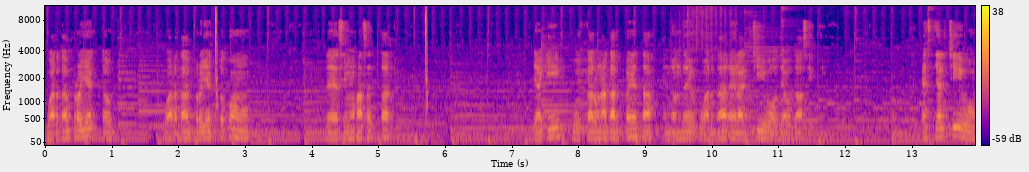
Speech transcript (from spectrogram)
guardar proyecto, guardar proyecto como, le decimos aceptar y aquí buscar una carpeta en donde guardar el archivo de Audacity. Este archivo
